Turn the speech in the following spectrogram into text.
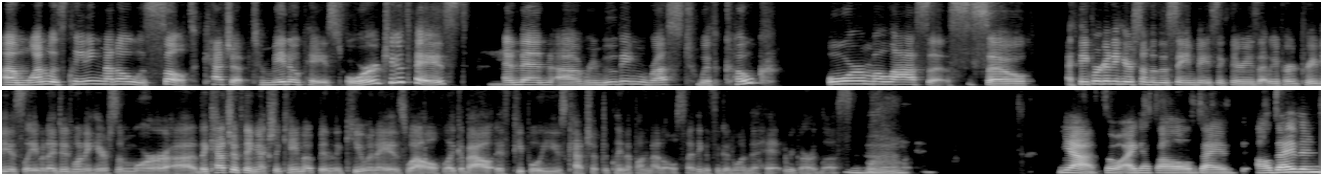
Um, one was cleaning metal with salt, ketchup, tomato paste, or toothpaste, and then uh, removing rust with Coke or molasses. So I think we're going to hear some of the same basic theories that we've heard previously, but I did want to hear some more. Uh, the ketchup thing actually came up in the Q and A as well, like about if people use ketchup to clean up on metals. I think it's a good one to hit regardless. Mhm. Yeah, so I guess I'll dive I'll dive in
